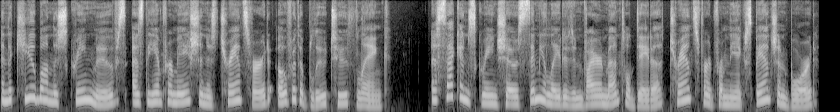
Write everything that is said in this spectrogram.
and the cube on the screen moves as the information is transferred over the Bluetooth link. A second screen shows simulated environmental data transferred from the expansion board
